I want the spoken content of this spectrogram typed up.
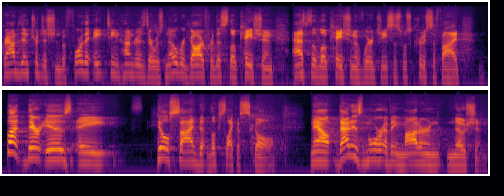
grounded in tradition. Before the 1800s, there was no regard for this location as the location of where Jesus was crucified, but there is a hillside that looks like a skull. Now, that is more of a modern notion.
